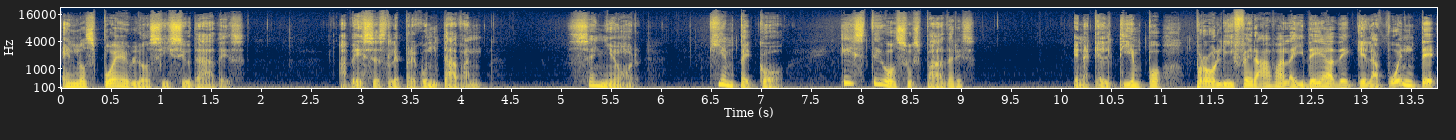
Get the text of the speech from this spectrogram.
en los pueblos y ciudades. A veces le preguntaban, Señor, ¿quién pecó? ¿Este o sus padres? En aquel tiempo proliferaba la idea de que la fuente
